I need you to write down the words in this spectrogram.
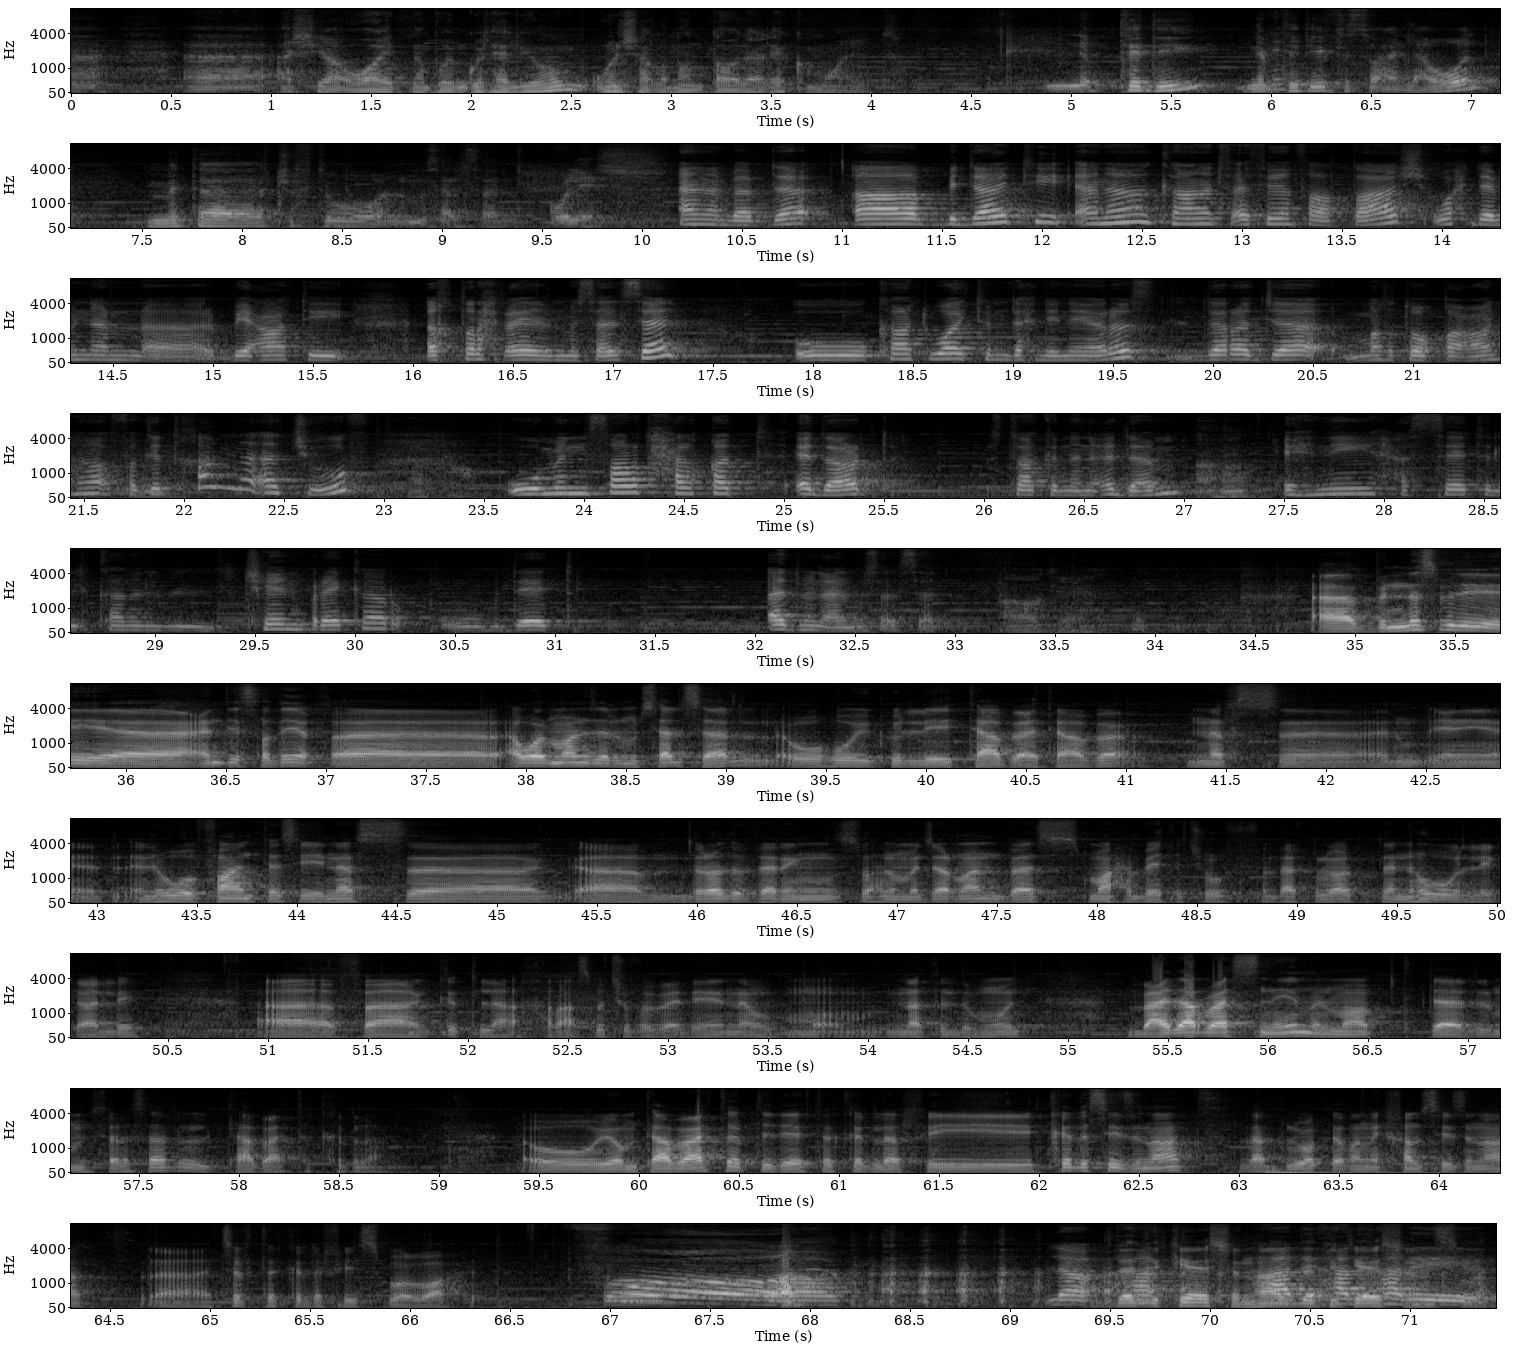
أشياء وايد نبغى نقولها اليوم وإن شاء الله ما نطول عليكم وايد. نبتدي نبتدي في السؤال الأول. متى شفتوا المسلسل؟ وليش؟ أنا ببدأ. آه بدايتي أنا كانت في 2013 واحدة من ربيعاتي اقترحت علي المسلسل. وكانت وايد تمدح دينيرس لدرجه ما تتوقعونها. فقلت خلنا أشوف. ومن صارت حلقة إدارد ستارك إنه انعدم. هني حسيت اللي كان ال chain breaker وبديت أدمن على المسلسل. okay. آه، بالنسبة لي آه، عندي صديق آه، أول ما نزل المسلسل وهو يقول لي تابع تابع نفس آه، يعني اللي هو fantasy نفس Lord of the Rings وهالمجرن بس ما حبيت أشوف ذاك الوقت لأنه هو اللي قال لي. آه، فقلت لا خلاص بتشوفه بعدين أو not the mood بعد أربع سنين من ما ابتدى المسلسل تابعته كله ويوم تابعته ابتديته كله في كل السيزونات ذاك الوقت أظني خمس سيزونات آه، شفته كله في أسبوع واحد. Wow. لا Dedication، هذا dedication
